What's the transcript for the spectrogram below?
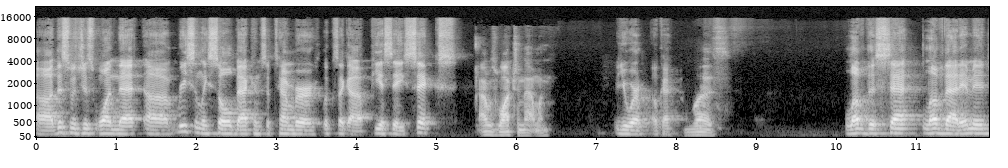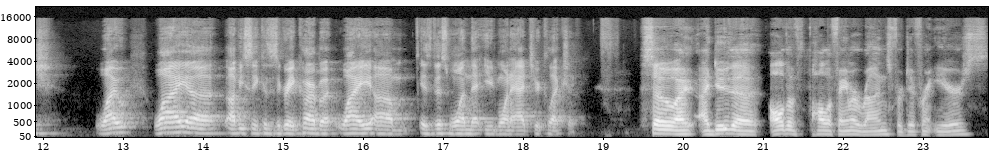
Uh, this was just one that uh, recently sold back in September. Looks like a PSA six. I was watching that one. You were okay. Was Love this set. Love that image. Why? Why? Uh, obviously, because it's a great car. But why um, is this one that you'd want to add to your collection? So I, I do the all the Hall of Famer runs for different years.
